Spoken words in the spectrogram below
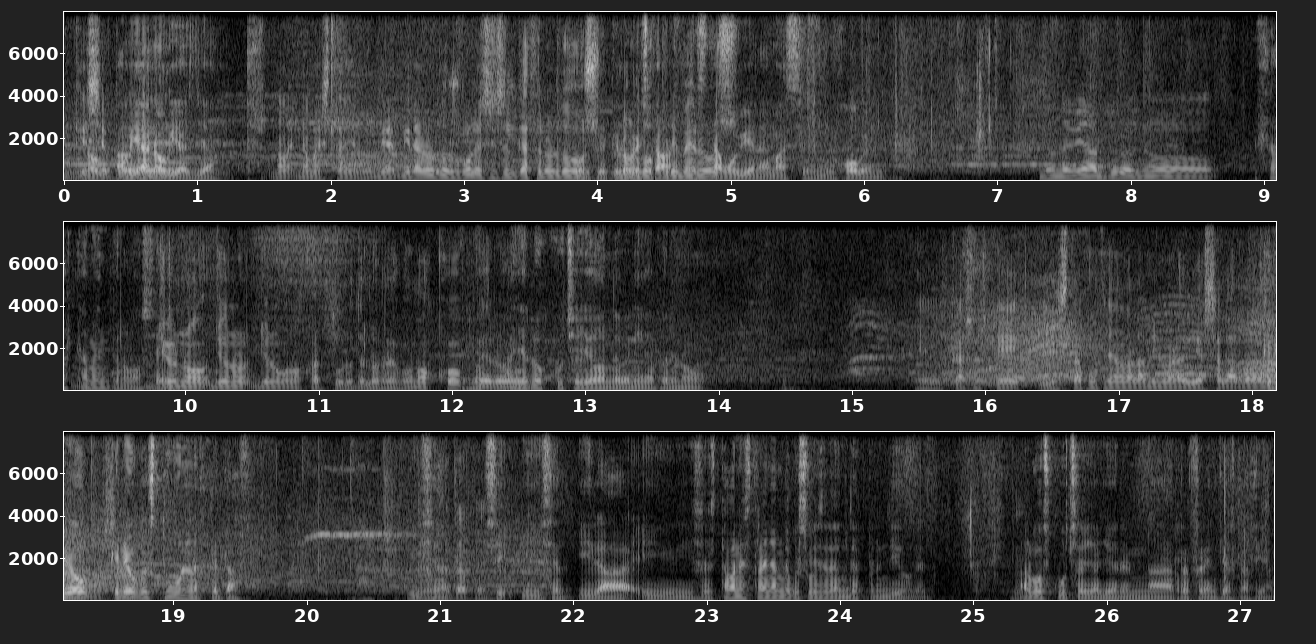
que, que no- se puede- había novias ya. Pff, No, no me extraña, mira, mira los dos goles, es el que hace los dos, creo los que dos está, primeros. está muy bien, además es muy joven. ¿De dónde viene Arturo? No, Exactamente no lo sé. Yo no, yo no, yo no conozco a Arturo, te lo reconozco, Pero pero Ayer lo escuché yo donde venía, pero no. el caso es que le está funcionando a la misma maravilla a la roda. Creo, no sé. creo que estuvo en el Getafe. ¿En el se, Getafe? Sí, y se, y la- y se estaban extrañando que se hubiesen desprendido de él. Algo escuché yo ayer en unas referencias que hacían.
